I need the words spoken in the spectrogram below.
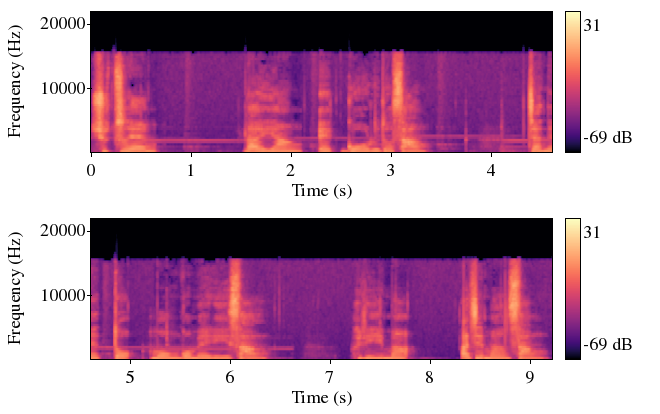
出演ライアン・エッゴールドさん、ジャネット・モンゴメリーさん、フリーマ・アジェマンさん、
